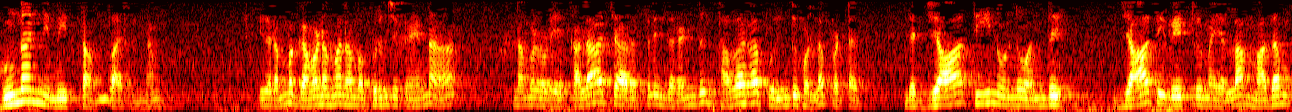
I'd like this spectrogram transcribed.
குண நிமித்தம் வர்ணம். இது ரொம்ப கவனமா நம்ம புரிஞ்சுக்கணும்னா நம்மளுடைய கலாச்சாரத்துல இந்த ரெண்டும் தவறா புரிந்து கொள்ளப்பட்டது. இந்த ஜாதின்னு ஒண்ணு வந்து ஜாதி வேற்றுமை எல்லாம் மதம்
